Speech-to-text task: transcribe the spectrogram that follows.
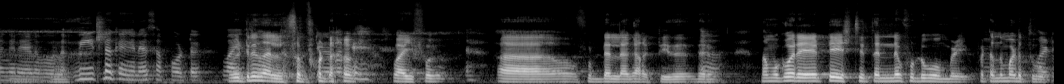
അങ്ങനെയാണ് പോകുന്നത്. വീട്ടിലൊക്കെ എങ്ങനെയാ സപ്പോർട്ട് വീട്ടിൽ നല്ല സപ്പോർട്ടാണ് വൈഫ് ഫുഡെല്ലാം കറക്റ്റ് ചെയ്ത് തരും. നമുക്ക് ഒരേ ടേസ്റ്റിൽ തന്നെ ഫുഡ് പോകുമ്പോഴേ പെട്ടെന്ന് മടുത്തു പോകും.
